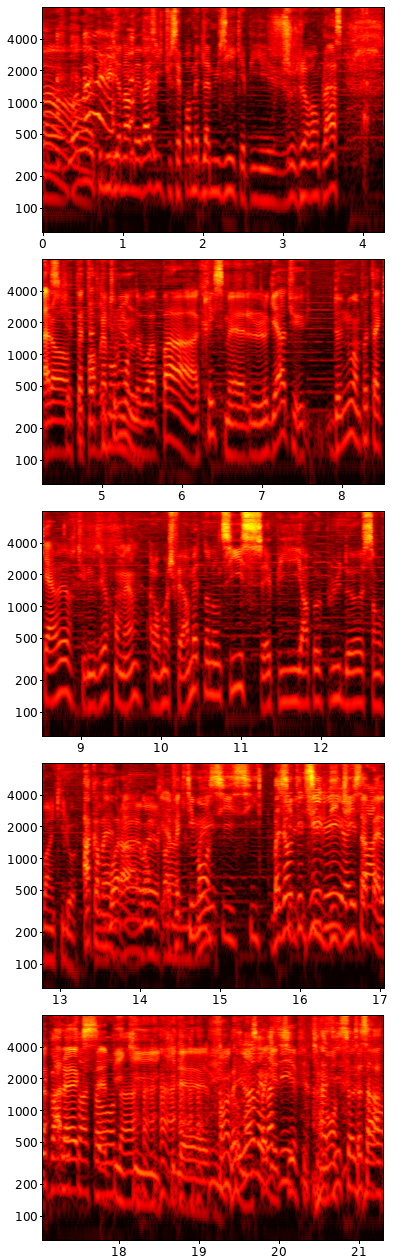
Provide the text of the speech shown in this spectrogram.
euh, ouais, ouais, et puis lui dire non mais vas-y, tu sais pas mettre de la musique, et puis je, je le remplace. Ce Alors peut-être que tout le monde mieux. ne voit pas Chris mais le gars tu donne-nous un peu ta carrure tu mesures combien? Alors moi je fais 1m96 et puis un peu plus de 120 kilos. Ah, quand même. Voilà, ouais, donc effectivement, oui. si, si, Bah, si, si le lui, DJ il s'appelle Alex et 60, puis qu'il qu'il est fin Bah, comme non, un mais spaghetti, vas-y, effectivement, vas-y c'est ça.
